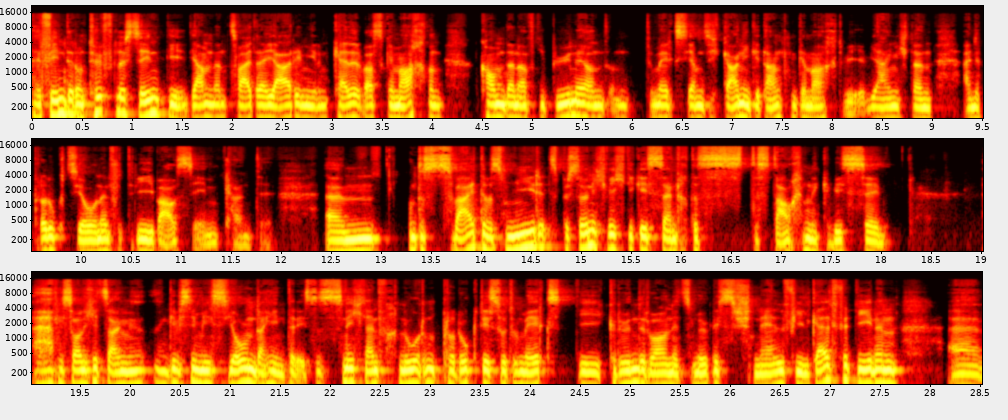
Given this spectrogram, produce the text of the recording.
Erfinder und Tüftler sind. Die, die haben dann zwei, drei Jahre in ihrem Keller was gemacht und kommen dann auf die Bühne und, und du merkst, sie haben sich gar nie Gedanken gemacht, wie, wie eigentlich dann eine Produktion, ein Vertrieb aussehen könnte. Ähm, und das Zweite, was mir jetzt persönlich wichtig ist, ist einfach, dass, dass da auch eine gewisse, wie soll ich jetzt sagen, eine gewisse Mission dahinter ist. Dass es nicht einfach nur ein Produkt ist, wo du merkst, die Gründer wollen jetzt möglichst schnell viel Geld verdienen. Äh,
